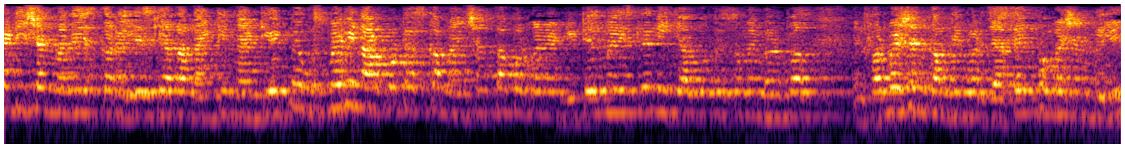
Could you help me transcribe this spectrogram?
एडिशन मैंने इसका रिलीज़ किया था 1998 में। उसमें भी नार्को टेस्ट का मेंशन था, पर मैंने डिटेल में इसलिए नहीं किया, क्योंकि उस समय मेरे पास इन्फॉर्मेशन कम थी, पर जैसे इन्फॉर्मेशन मिली,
